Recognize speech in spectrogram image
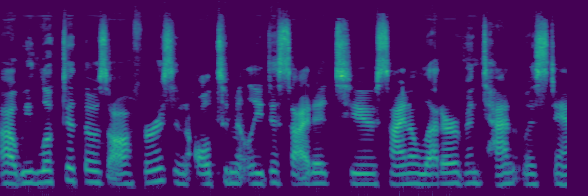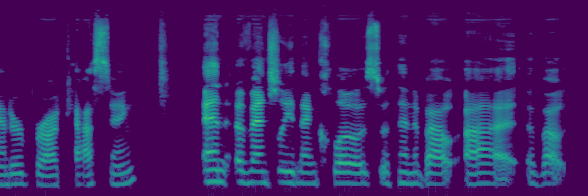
Uh, we looked at those offers and ultimately decided to sign a letter of intent with Standard Broadcasting and eventually then closed within about uh, about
